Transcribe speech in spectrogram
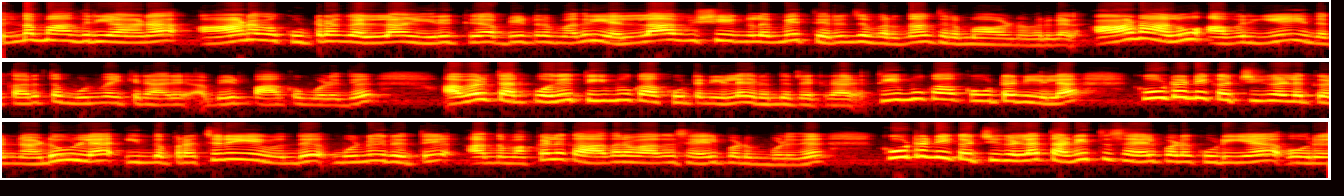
எந்த மாதிரியான ஆணவ குற்றங்கள்லாம் இருக்கு அப்படின்ற மாதிரி எல்லா விஷயங்களுமே தெரிஞ்சவர் தான் திருமாவளவன் அவர்கள் ஆனாலும் அவர் ஏன் இந்த கருத்தை முன்வைக்கிறாரு அப்படின்னு பார்க்கும் பொழுது அவர் தற்போது திமுக கூட்டணியில இருந்துட்டு இருக்கிறாரு. திமுக கூட்டணியில கூட்டணி கட்சிகளுக்கு நடுவுல இந்த பிரச்சனையை வந்து முன்னிறுத்தி அந்த மக்களுக்கு ஆதரவாக செயல்படும் பொழுது கூட்டணி கட்சிகள்ல தனித்து செயல்படக்கூடிய ஒரு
